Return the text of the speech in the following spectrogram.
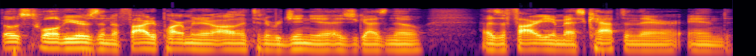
those 12 years in the fire department in arlington virginia as you guys know as a fire ems captain there and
